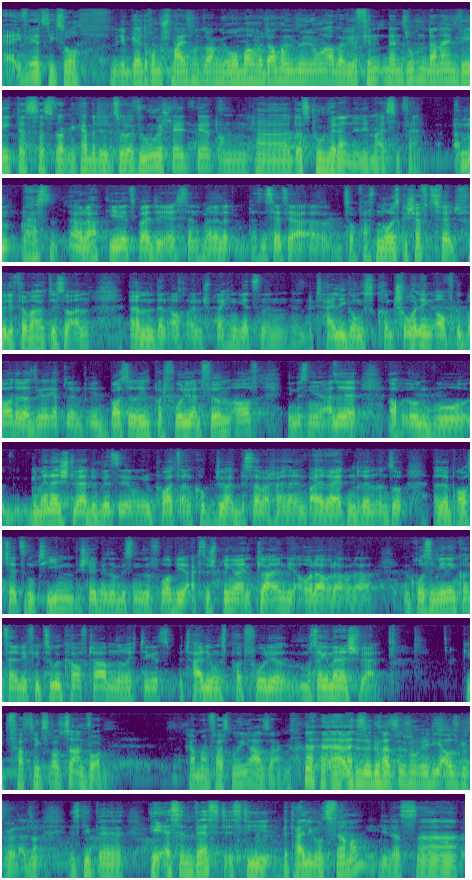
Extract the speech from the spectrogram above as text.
Ja, ich will jetzt nicht so mit dem Geld rumschmeißen und sagen, jo, machen wir da mal eine Million, aber wir finden dann, suchen dann einen Weg, dass das Working Capital zur Verfügung gestellt wird und äh, das tun wir dann in den meisten Fällen. Ähm, hast, oder habt ihr jetzt bei DS, denn ich meine, das ist jetzt ja äh, fast ein neues Geschäftsfeld für die Firma, hört sich so an, ähm, dann auch entsprechend jetzt ein, ein Beteiligungscontrolling aufgebaut? Oder ihr, habt, ihr baust ein riesen Portfolio an Firmen auf, die müssen ja alle auch irgendwo gemanagt werden, du willst dir irgendwie Reports angucken, du bist da wahrscheinlich dann in Beiräten drin und so, also da brauchst du jetzt ein Team, stell mir so ein bisschen so vor wie Axel Springer in klein, die, oder, oder, oder große Medienkonzerne, die viel zugekauft haben, ein richtiges Beteiligungsportfolio muss ja gemanagt werden. Gibt fast nichts drauf zu antworten kann man fast nur Ja sagen. also du hast es schon richtig ausgeführt. Also es gibt äh, DS Invest ist die Beteiligungsfirma, die das äh,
